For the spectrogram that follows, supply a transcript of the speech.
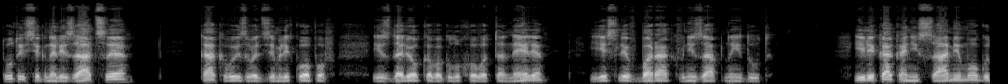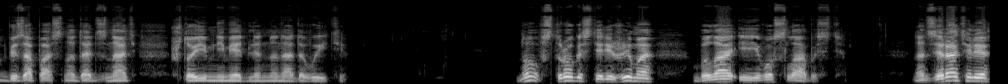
Тут и сигнализация, как вызвать землекопов из далекого глухого тоннеля, если в барак внезапно идут? Или как они сами могут безопасно дать знать, что им немедленно надо выйти? Но в строгости режима была и его слабость. Надзиратели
